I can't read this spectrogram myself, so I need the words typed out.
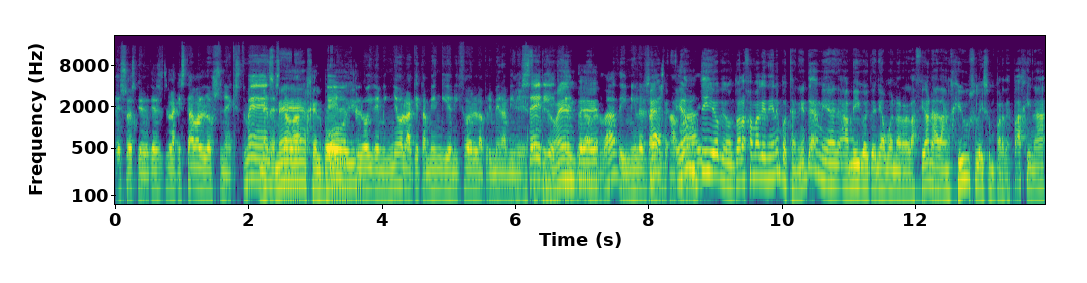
Eso es que, es la que estaban los Next Men, estaba Hellboy. El Hellboy de Mignola, que también guionizó en la primera miniserie, ¿verdad? Y Miller Era un tío que con toda la fama que tiene, pues tenía mi amigo y tenía buena relación. Adam Hughes le hizo un par de páginas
